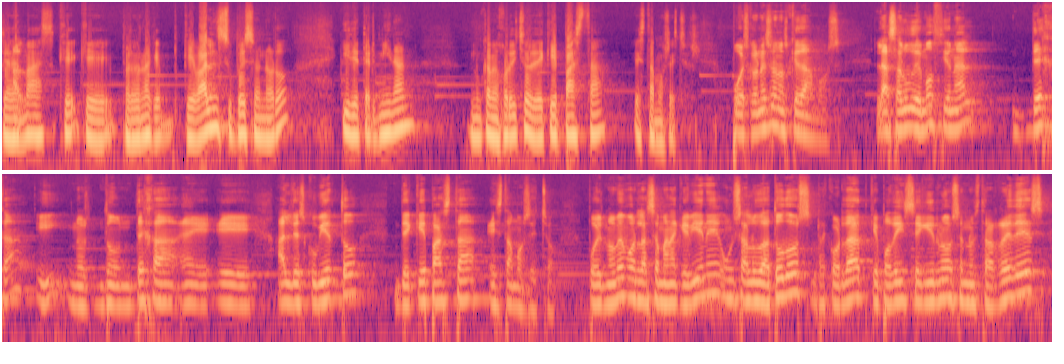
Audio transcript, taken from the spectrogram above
Y además, perdona, que, que valen su peso en oro y determinan, nunca mejor dicho, de qué pasta estamos hechos. Pues con eso nos quedamos. La salud emocional deja y nos, deja eh, eh, al descubierto de qué pasta estamos hechos. Pues nos vemos la semana que viene. Un saludo a todos. Recordad que podéis seguirnos en nuestras redes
